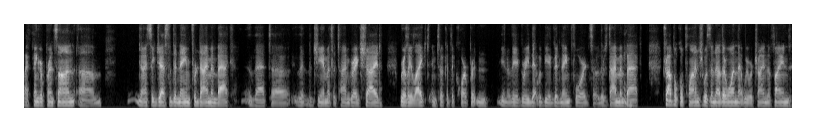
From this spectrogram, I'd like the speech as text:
my fingerprints on. Um, I suggested the name for Diamondback that uh, the, the GM at the time, Greg Scheid, really liked and took it to corporate, and you know, they agreed that would be a good name for it. So there's Diamondback. Tropical Plunge was another one that we were trying to find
